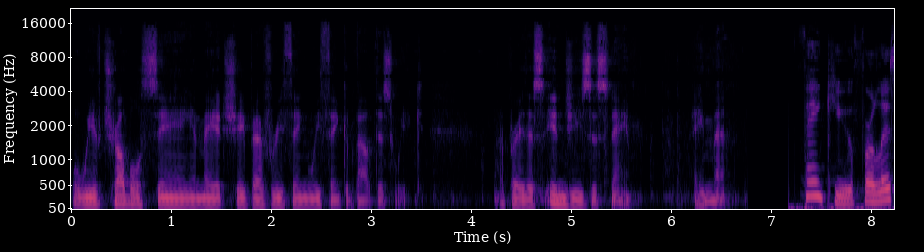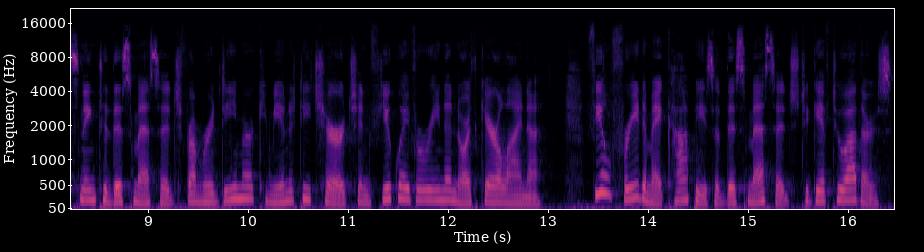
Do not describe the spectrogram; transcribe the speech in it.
what we have trouble seeing, and may it shape everything we think about this week. I pray this in Jesus' name. Amen. Thank you for listening to this message from Redeemer Community Church in Fuquay-Varina, North Carolina. Feel free to make copies of this message to give to others,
